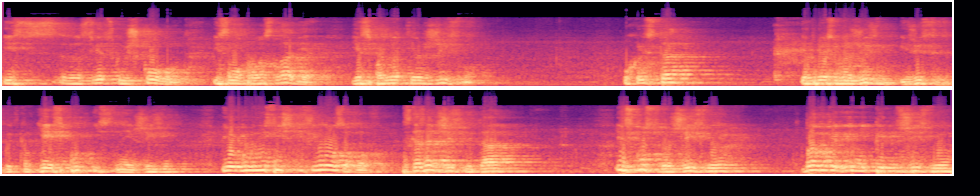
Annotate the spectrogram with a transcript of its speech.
и э, светскую школу, и само православие, есть понятие жизни. У Христа Я привязан на жизнь и жизнь с избытком. Я есть путь истинной жизни. И у гуманистических философов сказать жизни «да», искусство жизни, благоговение перед жизнью.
